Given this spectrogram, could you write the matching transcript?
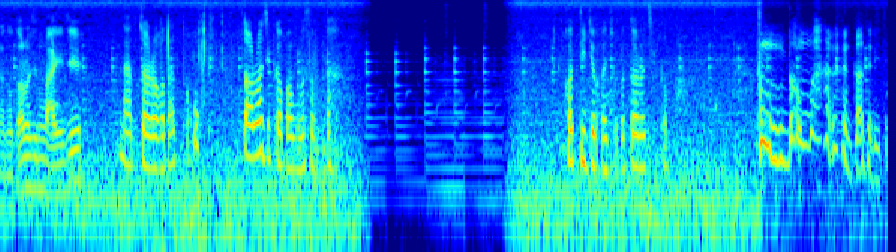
야, 너 떨어지는 거 아니지? 나 저러다 혹 떨어질까봐 무섭다. 헛디뎌가지고 떨어질까봐. 붕덩 다들 이제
